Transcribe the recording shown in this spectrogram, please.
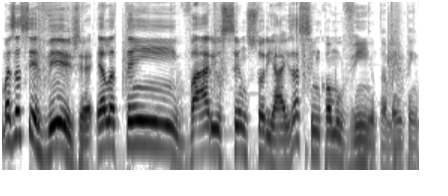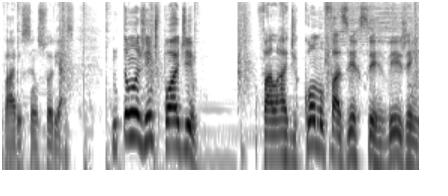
Mas a cerveja, ela tem vários sensoriais, assim como o vinho também tem vários sensoriais. Então a gente pode falar de como fazer cerveja em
